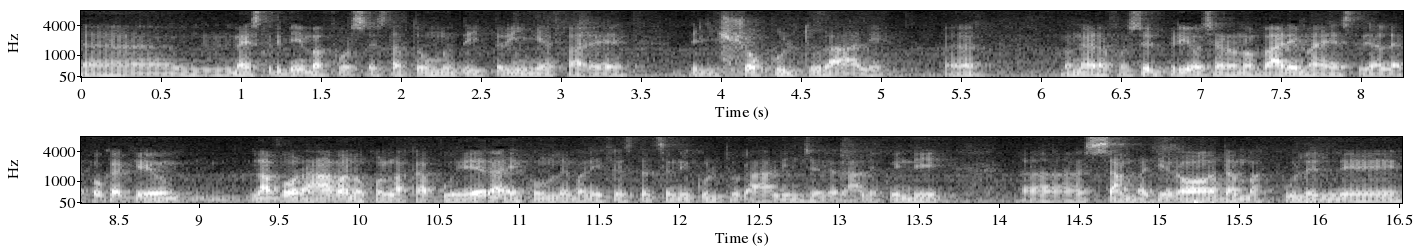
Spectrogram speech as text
eh, Maestri Bimba forse è stato uno dei primi a fare degli show culturali, eh? non era forse il primo, c'erano vari maestri all'epoca che lavoravano con la capoeira e con le manifestazioni culturali in generale, quindi eh, samba di roda, maculele,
